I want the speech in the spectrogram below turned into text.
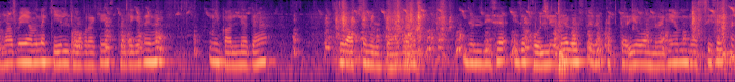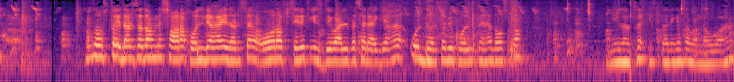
यहाँ पे हमने कील ठोक रखी है, इस तरीके से इन्हें निकाल लेते हैं। फिर आपसे मिलते हैं जल्दी से इसे खोल लेते हैं। दोस्तों, इधर कत्तर ये बाँध रखी है हमने रस्सी से। तो दोस्तों, इधर से तो हमने सारा खोल लिया है, इधर से। और अब सिर्फ़ इस दीवार पे से रह गया है, उधर से भी खोलते हैं दोस्तों। ये इधर से इस तरीके से बंधा हुआ है।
